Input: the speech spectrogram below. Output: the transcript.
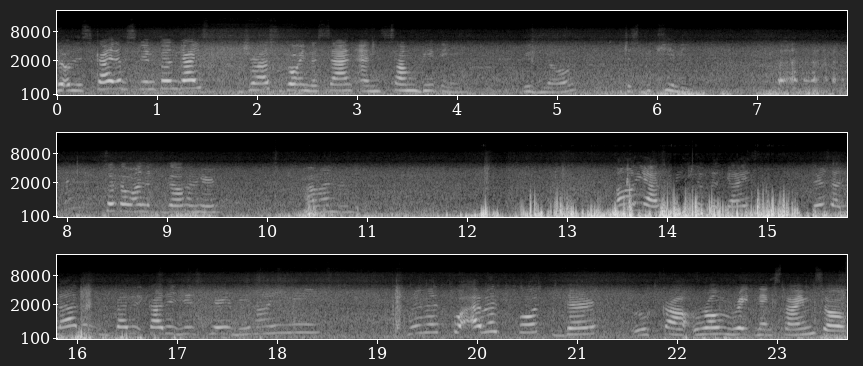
this kind of skin tone, guys, just go in the sun and sunbathing with no, just bikini. so come on, let's go here. Come on. Oh yeah, speaking that, guys, there's a lot of cottages here behind me. I will put their roam rate next time, so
